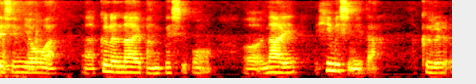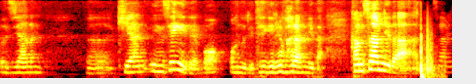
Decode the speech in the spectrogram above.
되신 여호와, 어, 그는 나의 방패시고 어, 나의 힘이십니다. 그를 의지하는 어, 귀한 인생이 되고 오늘이 되기를 바랍니다. 감사합니다. 감사합니다.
